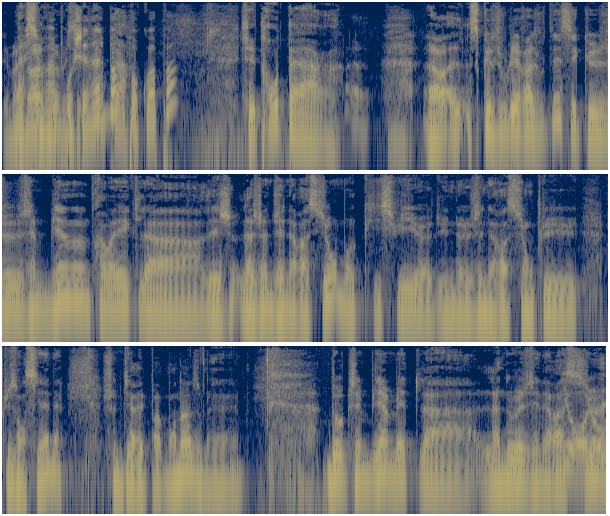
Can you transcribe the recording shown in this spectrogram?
Et Bah, sur un prochain album, pourquoi pas? C'est trop tard. Alors, ce que je voulais rajouter, c'est que j'aime bien travailler avec la, les je- la jeune génération, moi qui suis euh, d'une génération plus, plus ancienne. Je ne dirais pas mon âge, mais. Donc, j'aime bien mettre la, la nouvelle génération le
